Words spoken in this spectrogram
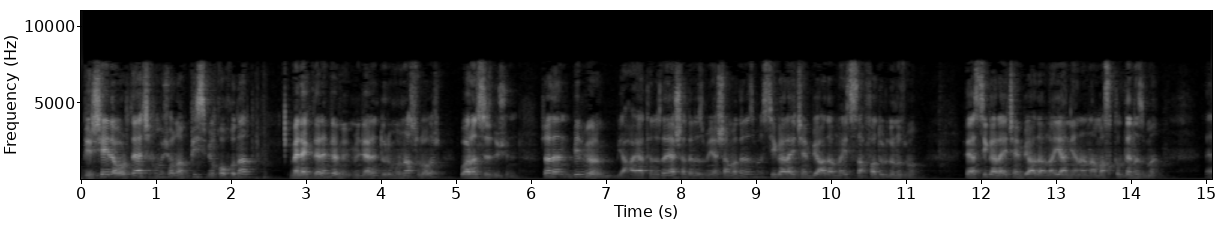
bir şeyle ortaya çıkmış olan pis bir kokudan meleklerin ve müminlerin durumu nasıl olur? Varın siz düşünün. Zaten bilmiyorum ya hayatınızda yaşadınız mı, yaşamadınız mı? Sigara içen bir adamla hiç saffa durdunuz mu? Veya sigara içen bir adamla yan yana namaz kıldınız mı? Ee,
